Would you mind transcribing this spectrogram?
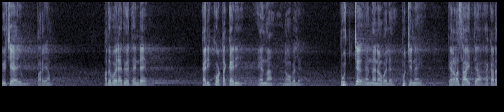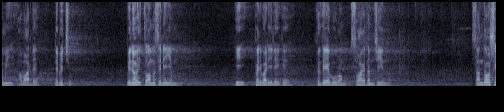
തീർച്ചയായും പറയാം. അതുപോലെ അദ്ദേഹത്തിന്റെ കരിക്കോട്ടക്കരി എന്ന നോവൽ പുറ്റ് എന്ന നോവൽ പുറ്റിന് കേരള സാഹിത്യ അക്കാദമി അവാർഡ് ലഭിച്ചു. വിനോയ് തോമസിനെയും ഈ പരിപാടിയിലേക്ക് ഹൃദയപൂർവം സ്വാഗതം ചെയ്യുന്നു. സന്തോഷ്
